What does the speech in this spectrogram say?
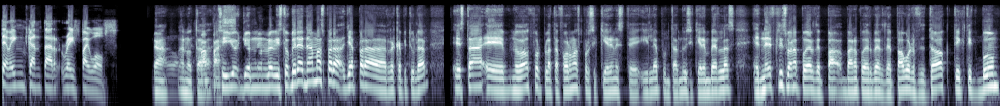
te va a encantar Raised by Wolves. Ya, Claro, anotada. papas. Sí, yo, yo no lo he visto. Mira, nada más para, ya para recapitular, está, eh, nos vamos por plataformas por si quieren este, irle apuntando y si quieren verlas. En Netflix van a poder, de, van a poder ver The Power of the Dog, Tic Tic Boom,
